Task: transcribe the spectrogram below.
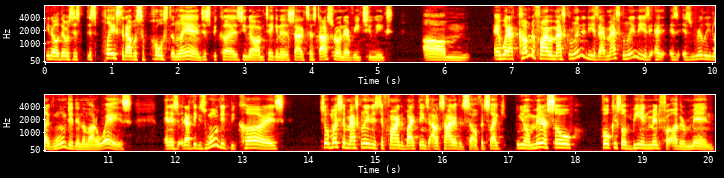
you know, there was this this place that I was supposed to land just because you know I'm taking a shot of testosterone every two weeks. Um, and what I come to find with masculinity is that masculinity is is, is really like wounded in a lot of ways, and, and I think it's wounded because so much of masculinity is defined by things outside of itself. It's like you know men are so focused on being men for other men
